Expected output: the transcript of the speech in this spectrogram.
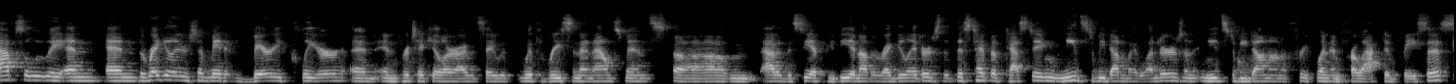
Absolutely, and and the regulators have made it very clear, and in particular, I would say with with recent announcements um, out of the CFPB and other regulators that this type of testing needs to be done by lenders, and it needs to be done on a frequent and proactive basis,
